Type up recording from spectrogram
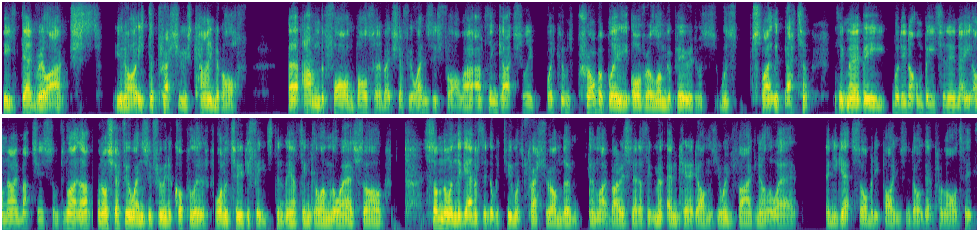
He's dead relaxed. You know, the pressure is kind of off. Uh, and the form, Paul said about Sheffield Wednesday's form. I, I, think actually Wycombe's probably over a longer period was was slightly better. I think maybe were he not unbeaten in eight or nine matches, something like that. I know Sheffield Wednesday threw in a couple of one or two defeats, didn't they? I think along the way. So Sunderland again, I think there'll be too much pressure on them. And like Barry said, I think MK Dons, you win five 0 away, and you get so many points and don't get promoted.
